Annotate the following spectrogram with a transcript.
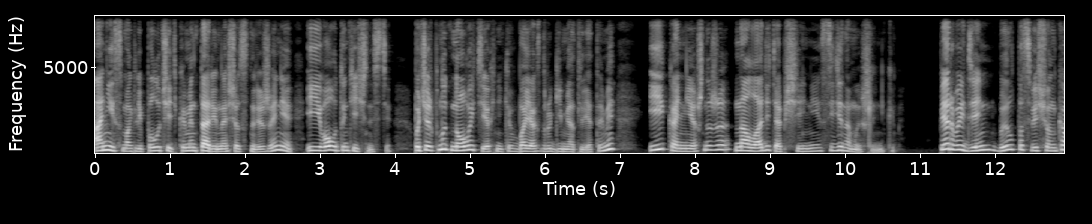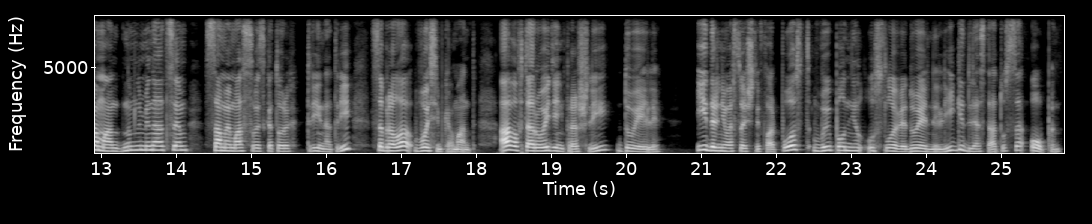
Они смогли получить комментарии насчет снаряжения и его аутентичности, почерпнуть новые техники в боях с другими атлетами и, конечно же, наладить общение с единомышленниками. Первый день был посвящен командным номинациям, самой массовой из которых 3 на 3 собрала 8 команд, а во второй день прошли дуэли. И дальневосточный форпост выполнил условия дуэльной лиги для статуса Open.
